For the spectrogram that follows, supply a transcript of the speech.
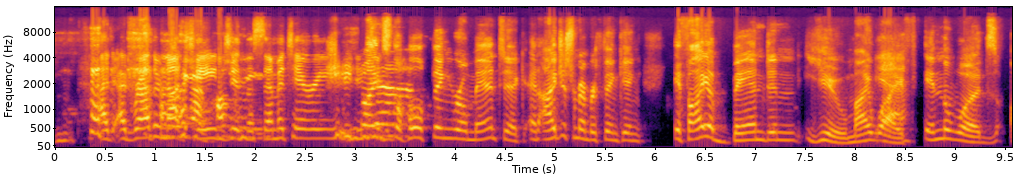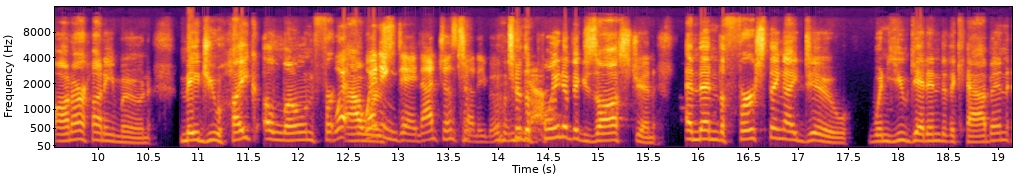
I'd, I'd rather Oh not my God, change in the cemetery. She finds Yeah. the whole thing romantic. And I just remember thinking, if I abandoned you, my wife, in the woods on our honeymoon, made you hike alone for Wed- hours wedding day, not just honeymoon. to the Yeah. point of exhaustion, and then the first thing I do when you get into the cabin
